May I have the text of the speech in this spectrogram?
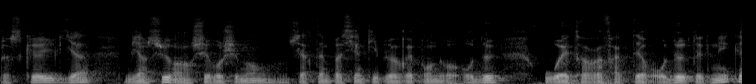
parce qu'il y a bien sûr en chevauchement certains patients qui peuvent répondre aux deux ou être réfractaires aux deux techniques,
